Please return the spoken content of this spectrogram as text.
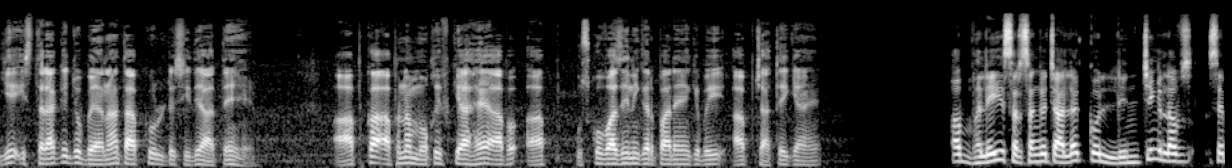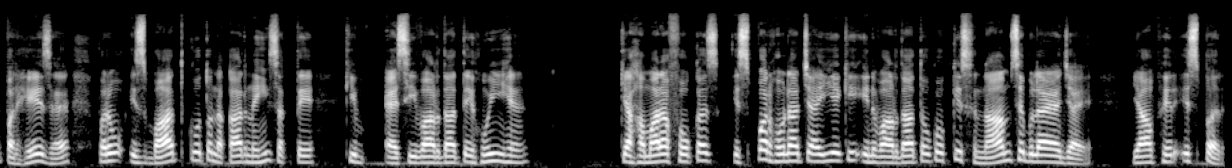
ये इस तरह के जो बयान आपके उल्टे सीधे आते हैं, आपका अपना मौक़ क्या है? आप आप उसको वाजे नहीं कर पा रहे हैं कि भाई आप चाहते क्या हैं? अब भले ही सरसंघ चालक को लिंचिंग लफ्ज से परहेज है पर वो इस बात को तो नकार नहीं सकते कि ऐसी वारदातें हुई हैं। क्या हमारा फोकस इस पर होना चाहिए कि इन वारदातों को किस नाम से बुलाया जाए या फिर इस पर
